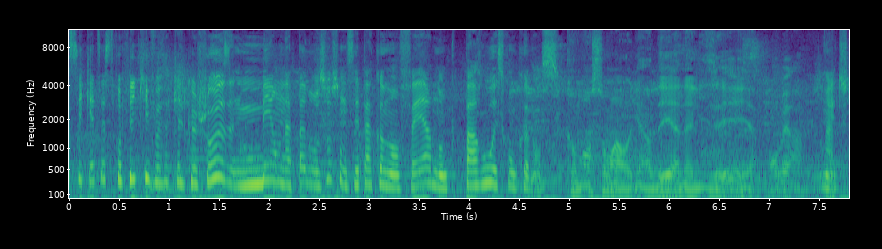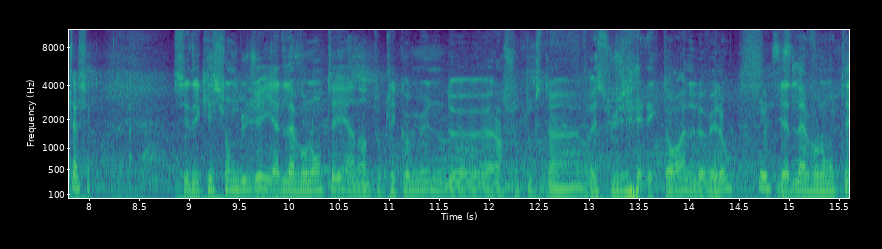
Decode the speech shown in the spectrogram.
c'est catastrophique, il faut faire quelque chose, mais on n'a pas de ressources, on ne sait pas comment faire, donc par où est-ce qu'on commence Commençons à regarder, analyser, et après on verra. Oui, tout à fait. C'est des questions de budget, il y a de la volonté hein, dans toutes les communes, de... alors surtout que c'est un vrai sujet électoral, le vélo. il y a de la volonté,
